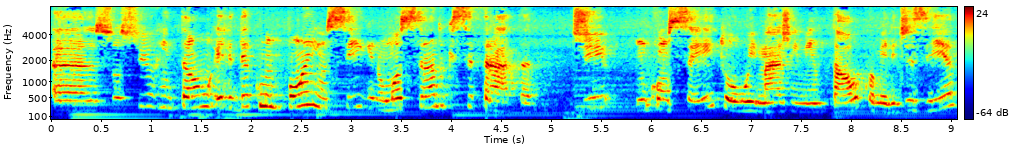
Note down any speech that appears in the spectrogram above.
Uh, Saussure, então, ele decompõe o signo mostrando que se trata de um conceito ou imagem mental, como ele dizia,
